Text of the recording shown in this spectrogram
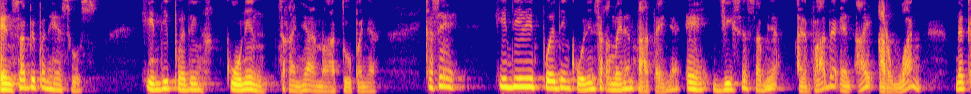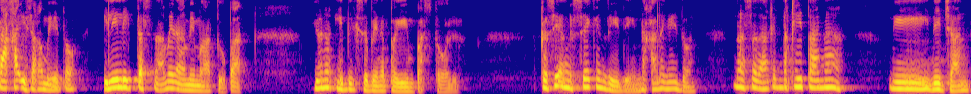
And sabi pa ni Jesus, hindi pwedeng kunin sa kanya ang mga tupa niya. Kasi hindi rin pwedeng kunin sa kamay ng tatay niya. Eh, Jesus sabi niya, "Our Father and I are one. Nagkakaisa kami ito. Ililigtas namin ang aming mga tupa. Yun ang ibig sabihin ng pagiging pastol. Kasi ang second reading, nakalagay doon, nasa langit, nakita na ni, ni John,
